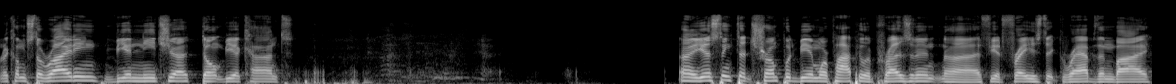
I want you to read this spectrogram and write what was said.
When it comes to writing, be a Nietzsche, don't be a Kant. Uh, you guys think that Trump would be a more popular president uh, if he had phrased it, grab them by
